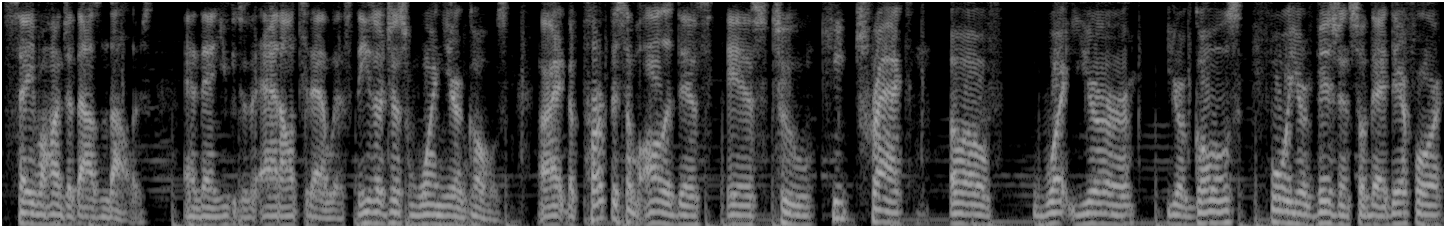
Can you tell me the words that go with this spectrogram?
Save $100,000. And then you can just add on to that list. These are just one year goals. All right. The purpose of all of this is to keep track of what your your goals for your vision so that therefore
